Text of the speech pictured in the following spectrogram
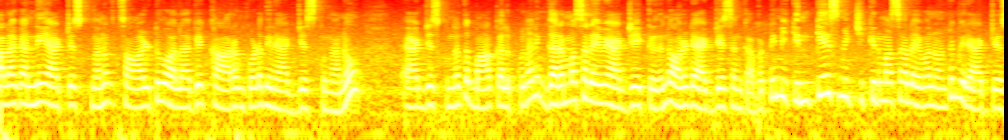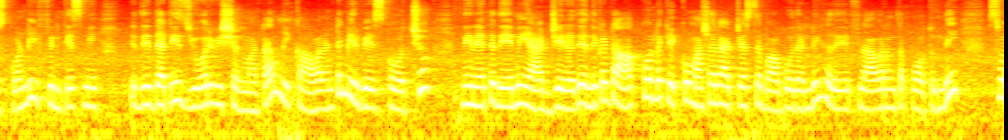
అలాగే అన్నీ యాడ్ చేసుకున్నాను. సాల్టు అలాగే కారం కూడా నేను యాడ్ చేసుకున్నాను. యాడ్ చేసుకున్న తర్వాత బాగా కలుపుకున్నాను గరం మసాలా ఏమీ యాడ్ చేయక్కర్లేదండి. ఆల్రెడీ యాడ్ చేశాను కాబట్టి మీకు ఇన్ కేస్ మీకు చికెన్ మసాలా ఏమైనా ఉంటే మీరు యాడ్ చేసుకోండి. ఇఫ్ ఇన్ కేస్ మీ ఇది దట్ ఈజ్ యువర్ విష్ అనమాట మీకు కావాలంటే మీరు వేసుకోవచ్చు. నేనైతే అది ఏమీ యాడ్ చేయలేదు. ఎందుకంటే ఆకుకూరలకు ఎక్కువ మసాలా యాడ్ చేస్తే బాగోదండి. అది ఫ్లేవర్ అంతా పోతుంది. సో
